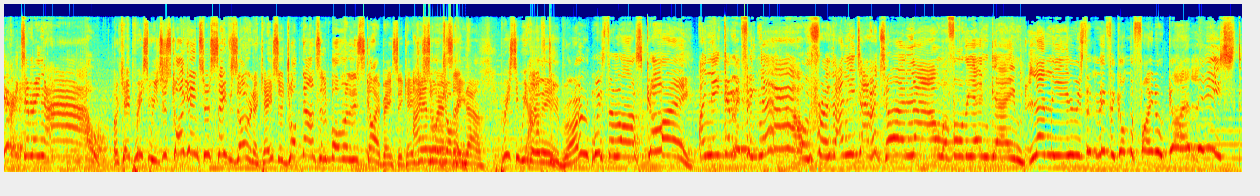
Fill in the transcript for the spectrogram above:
Give it to me now. Okay, Prissy, we just gotta get into a safe zone, okay? So drop down to the bottom of this sky base, okay? I Just am so not we're dropping safe. down. Prissy, we Really? have to, bro. Where's the last guy? I need the mythic now. For I need to have a turn now before the end game. Let me use the mythic on the final guy at least.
